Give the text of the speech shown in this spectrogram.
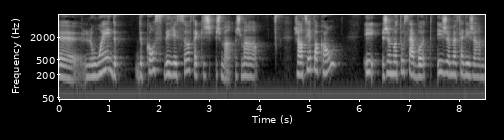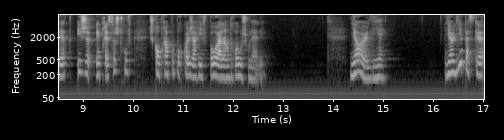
euh, loin de, considérer ça, fait que je, je m'en, j'en tiens pas compte et je m'auto-sabote et je me fais des jambettes et, je, et après ça, je trouve, je comprends pas pourquoi j'arrive pas à l'endroit où je voulais aller. Il y a un lien. Il y a un lien parce que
